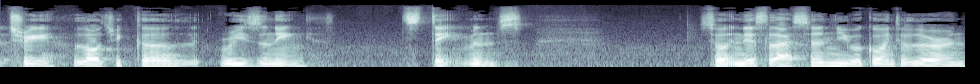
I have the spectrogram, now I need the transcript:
3 Logical Reasoning Statements. So, in this lesson, you are going to learn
